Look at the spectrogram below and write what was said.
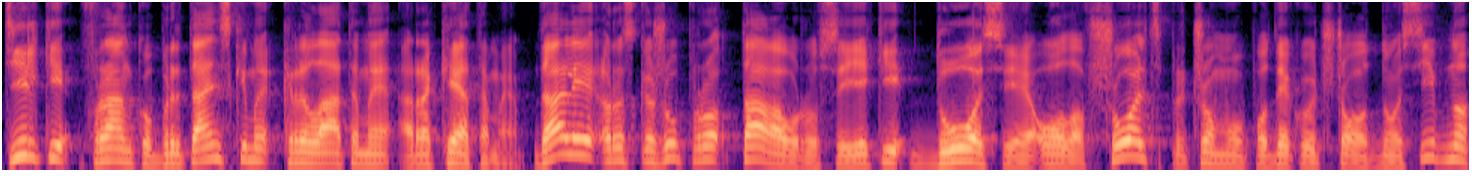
Тільки франко-британськими крилатими ракетами. Далі розкажу про Тауруси, які досі Олаф Шольц, причому подекують, що одноосібно,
